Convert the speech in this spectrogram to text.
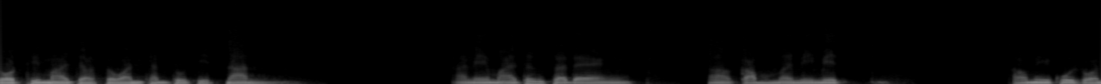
รถที่มาจากสวรรค์ชั้นตุจิตนั่น อันนี้หมายถึงแสดงกรรมนิมิต เขามีกุศล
